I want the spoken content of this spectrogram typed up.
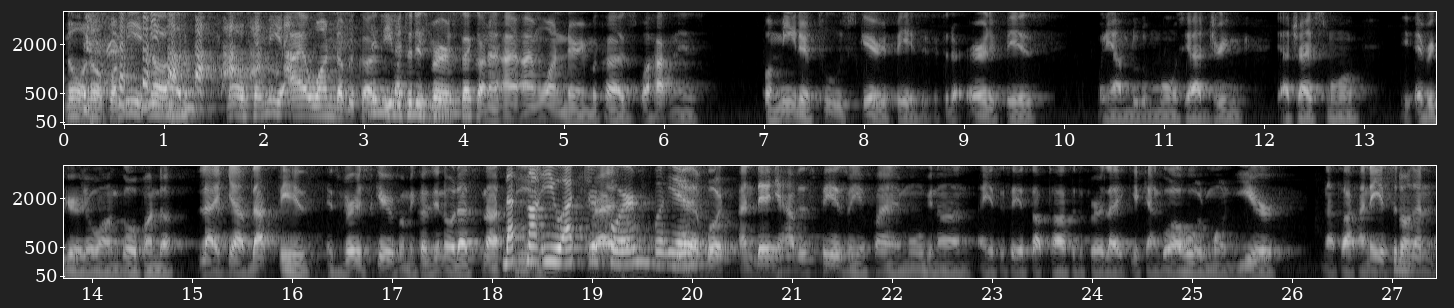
No, no, for me, no, no, for me, I wonder because even to this very second, I, I'm wondering because what happened is, for me, there are two scary phases. It's the early phase when you have to do the most, you have drink, you have try smoke, every girl you want to go up under. Like, yeah that phase. It's very scary for me because you know that's not That's me. not you at your Right. core, but Yeah. yeah. but and then you have this phase when you're finally moving on, and you say you stop talking to the person, like you can go a whole month, year, not talk, and then you sit down and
